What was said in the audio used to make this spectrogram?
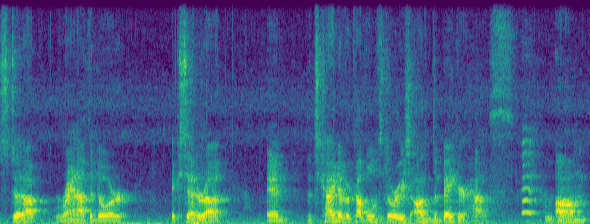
stood up, ran out the door, etc. And it's kind of a couple of stories on the Baker house. Um,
